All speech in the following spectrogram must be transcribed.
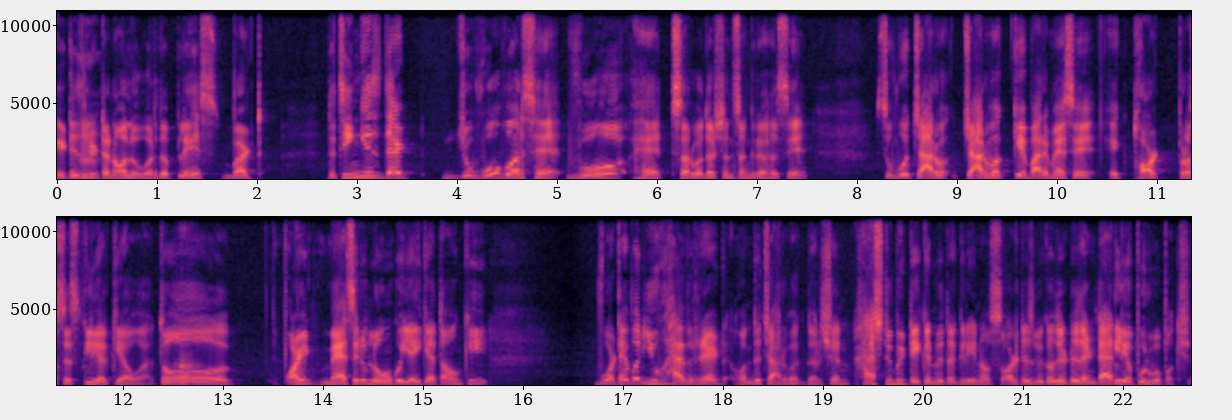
It is written all over the place but the thing is that जो वो वर्स है वो है सर्वदर्शन संग्रह से सो so, वो चार चार वक के बारे में ऐसे एक थॉट प्रोसेस क्लियर किया हुआ है। तो पॉइंट हाँ. मैं सिर्फ़ लोगों को यही कहता हूँ कि whatever you have read on the Charvak darshan has to be taken with a grain of salt is because it is entirely a purva paksha.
